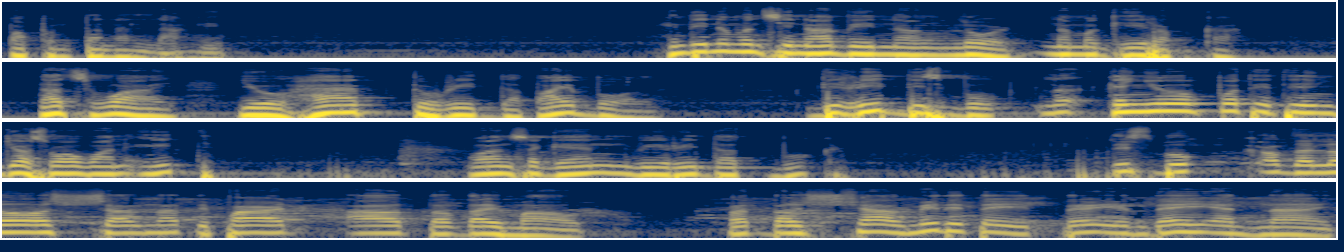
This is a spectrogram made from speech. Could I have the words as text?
papunta ng langit. Hindi naman sinabi ng Lord na maghirap ka. That's why you have to read the Bible. Read this book. Can you put it in Joshua 1.8? Once again, we read that book. This book of the law shall not depart out of thy mouth, but thou shalt meditate therein day and night,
